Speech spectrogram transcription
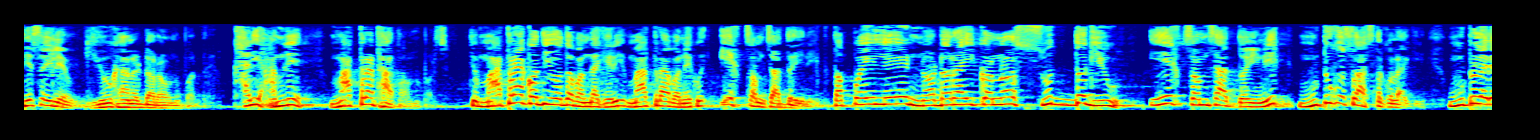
त्यसैले घिउ खान डराउनु पर्दैन। खालि हामीले मात्रा थाहा पाउनुपर्छ। त्यो मात्रा कति हो त भन्दाखेरि मात्रा भनेको एक चम्चा दैनिक। तपाईँले नडराइकन शुद्ध घिउ एक चम्चा दैनिक मुटुको स्वास्थ्यको लागि मुटुलाई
